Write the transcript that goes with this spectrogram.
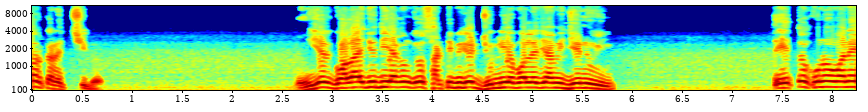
সরকারের ছিল। নিজের গলায় যদি এখন কেউ সার্টিফিকেট ঝুলিয়ে বলে যে আমি জেনুইন এ তো কোনো মানে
